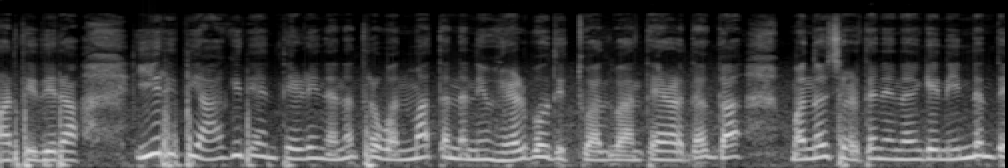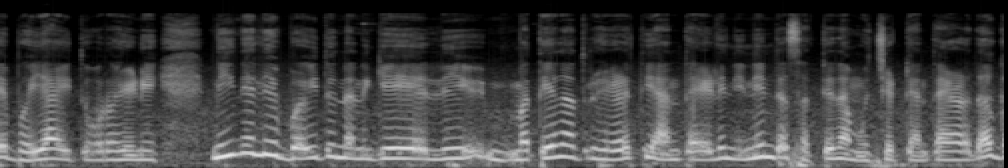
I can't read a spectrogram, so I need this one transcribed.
ಮಾಡ್ತಿದ್ದೀರಾ? ಈ ರೀತಿ ಆಗಿದೆ ಅಂತೇಳಿ ನನ್ನ ಹತ್ರ ಒಂದು ಮಾತನ್ನು ನೀವು ಹೇಳ್ಬೋದಿತ್ತು ಅಲ್ವಾ? ಅಂತ ಹೇಳಿದಾಗ ಮನೋಜ್ ಹೇಳ್ತಾನೆ, ನನಗೆ ನಿನ್ನಂತೆ ಭಯ ಆಯಿತು ರೋಹಿಣಿ. ನೀನೆಲ್ಲಿ ಬೈದು ನನಗೆ ಅಲ್ಲಿ ಮತ್ತೇನಾದರೂ ಹೇಳ್ತೀಯ ಅಂತ ಹೇಳಿ ನಿನ್ನಿಂದ ಸತ್ಯನ ಮುಚ್ಚಿಟ್ಟೆ. ಅಂತ ಹೇಳಿದಾಗ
